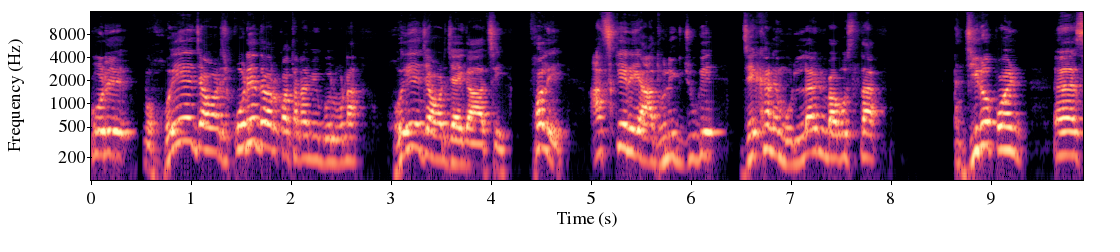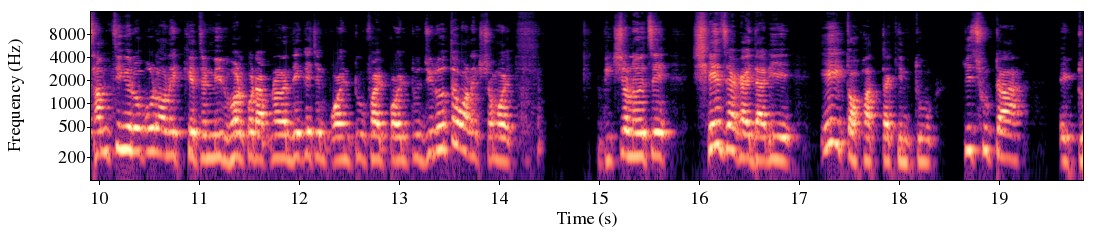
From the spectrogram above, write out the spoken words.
করে হয়ে যাওয়ার, করে দেওয়ার কথাটা আমি বলব না, হয়ে যাওয়ার জায়গা আছে। ফলে আজকের এই আধুনিক যুগে যেখানে মূল্যায়ন ব্যবস্থা জিরো পয়েন্ট সামথিংয়ের ওপর অনেক ক্ষেত্রে নির্ভর করে আপনারা দেখেছেন, point two five, point two জিরোতেও অনেক সময় ফিকশন হয়েছে, সে জায়গায় দাঁড়িয়ে এই তফাতটা কিন্তু কিছুটা একটু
